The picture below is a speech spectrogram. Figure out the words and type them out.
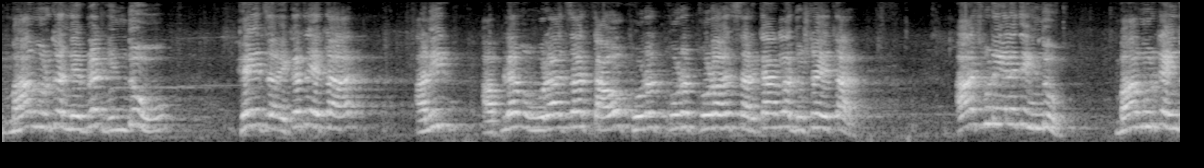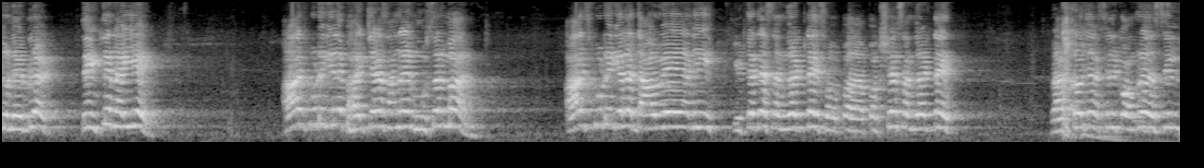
महामूर्ख नेबरट हिंदू हे एकत्र येतात आणि आपल्या उराचा ताव फोडत फोडत फोडत सरकारला दुष्ट येतात. आज कुठे गेले ते हिंदू? महामूर्ख हिंदू नेबलट ते इथे नाहीये. आज कुठे गेले भाईचारा सांगणारे मुसलमान? आज कुठे गेले दावे आणि इतर त्या संघटना आहेत, पक्ष संघटना? आहेत राष्ट्रवादी असेल काँग्रेस असेल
